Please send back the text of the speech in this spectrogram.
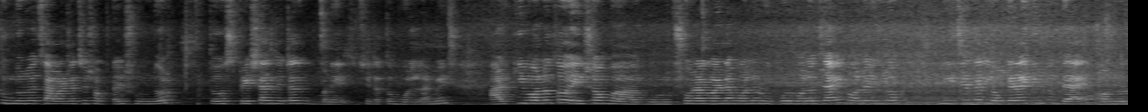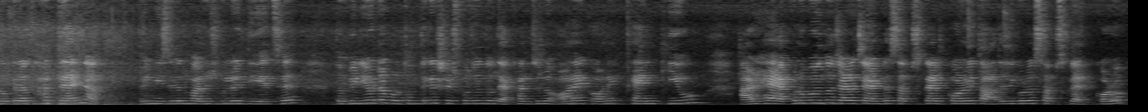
সুন্দর হয়েছে, আমার কাছে সবটাই সুন্দর। তো স্পেশাল যেটা মানে সেটা তো বললামই। আর কি বলো তো এইসব সোনা গয়না বলো, রূপোর বলো, যাই বলো, এগুলো নিজেদের লোকেরাই কিন্তু দেয়, অন্য লোকেরা তো আর দেয় না। ওই নিজেদের মানুষগুলোই দিয়েছে। তো ভিডিওটা প্রথম থেকে শেষ পর্যন্ত দেখার জন্য অনেক অনেক থ্যাংক ইউ আর হ্যাঁ এখনও পর্যন্ত যারা চ্যানেলটা সাবস্ক্রাইব করো তাড়াতাড়ি করে সাবস্ক্রাইব করো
